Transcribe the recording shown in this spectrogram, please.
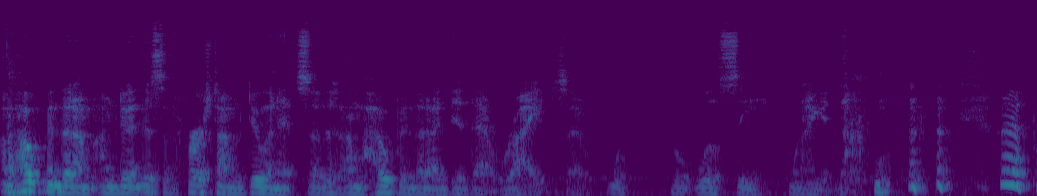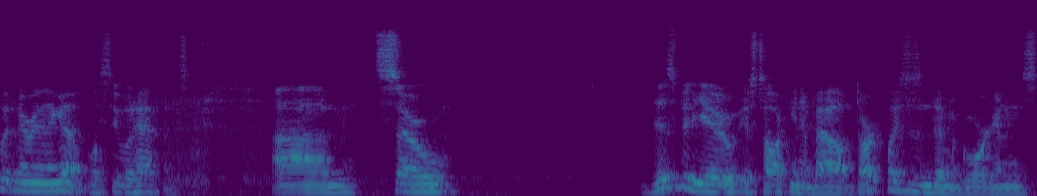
I'm hoping that I'm, I'm, doing this is the first time doing it, so this, I'm hoping that I did that right. So we'll we'll, we'll see when I get done putting everything up. We'll see what happens. Um, so this video is talking about Dark Places and Demogorgons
